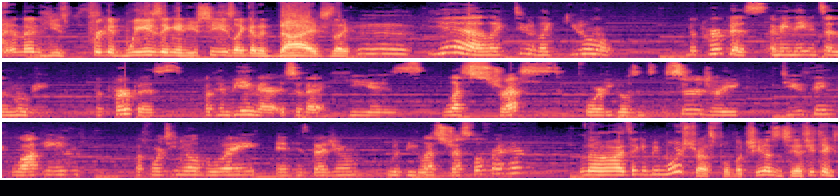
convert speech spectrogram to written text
and then he's freaking wheezing, and you see he's like gonna die. She's like, eh. Yeah, like dude, like you don't. The purpose. I mean, they even said in the movie, the purpose of him being there is so that he is less stressed before he goes into the surgery. Do you think locking a 14 year old boy in his bedroom would be less stressful for him? no, I think it'd be more stressful. But she doesn't see that. She thinks,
